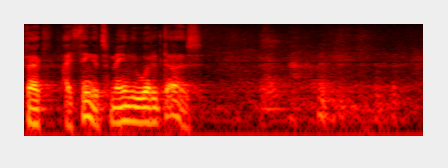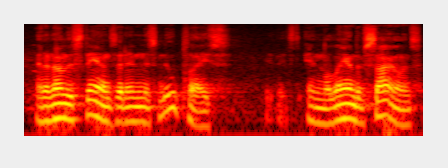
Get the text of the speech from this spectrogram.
In fact, I think it's mainly what it does. And it understands that in this new place, in the land of silence,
